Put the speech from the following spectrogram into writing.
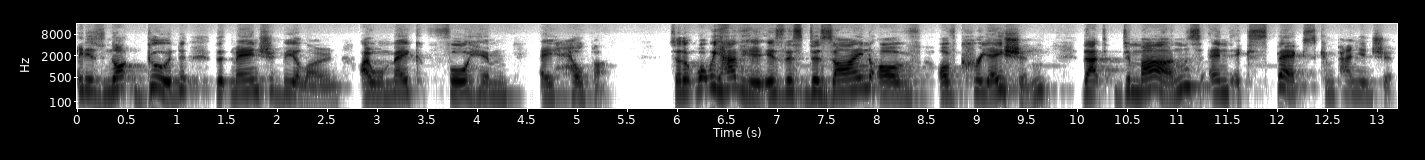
It is not good that man should be alone. I will make for him a helper. So that what we have here is this design of, of creation that demands and expects companionship.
